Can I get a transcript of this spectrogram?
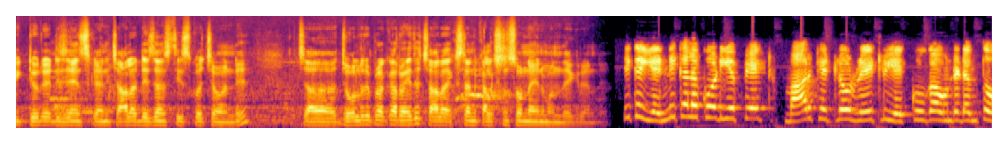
విక్టోరియా డిజైన్స్ కానీ చాలా డిజైన్స్ తీసుకొచ్చామండి. చా జ్యువెలరీ ప్రకారం అయితే చాలా ఎక్స్టెంట్ కలెక్షన్స్ ఉన్నాయండి మన దగ్గర అండి. ఇక ఎన్నికల కోడ్ ఎఫెక్ట్ మార్కెట్లో రేట్లు ఎక్కువగా ఉండడంతో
